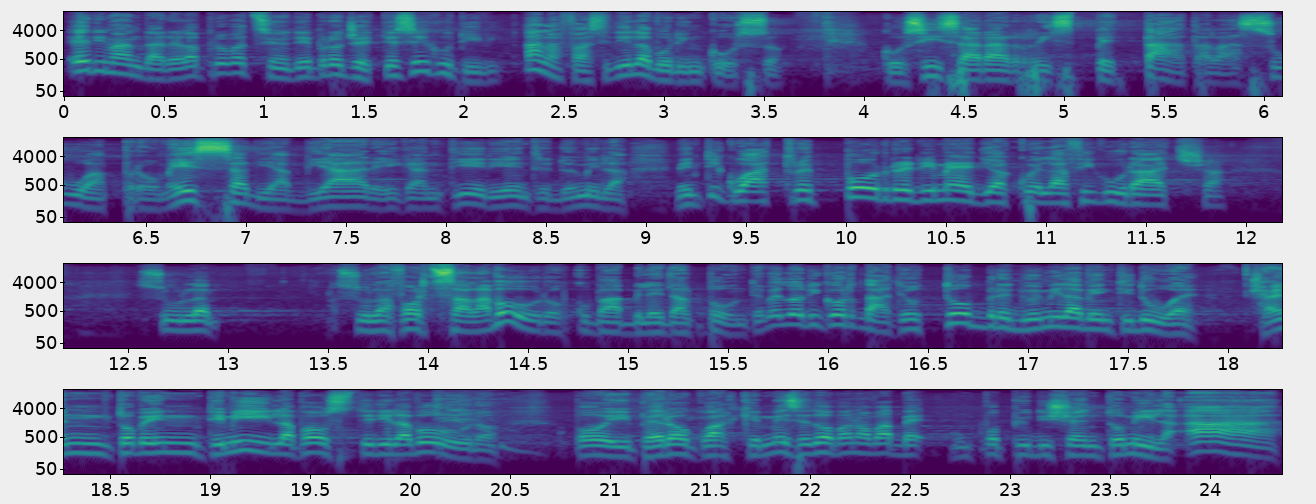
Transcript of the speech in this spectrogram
e rimandare l'approvazione dei progetti esecutivi alla fase di lavoro in corso. Così sarà rispettata la sua promessa di avviare i cantieri entro il 2024 e porre rimedio a quella figuraccia sul, sulla forza lavoro occupabile dal ponte. Ve lo ricordate? Ottobre 2022, 120.000 posti di lavoro, poi però qualche mese dopo, no vabbè, un po' più di 100.000. Ah,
